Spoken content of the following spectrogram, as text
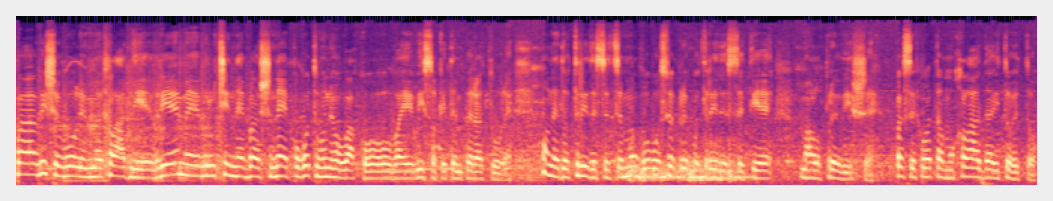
Pa više volim hladnije vrijeme, vrućine baš ne, pogotovo ne ovako ovaj, visoke temperature. One do 30 se mogu, ovo sve preko 30 je malo previše. Pa se hvatamo hlada i to je to.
